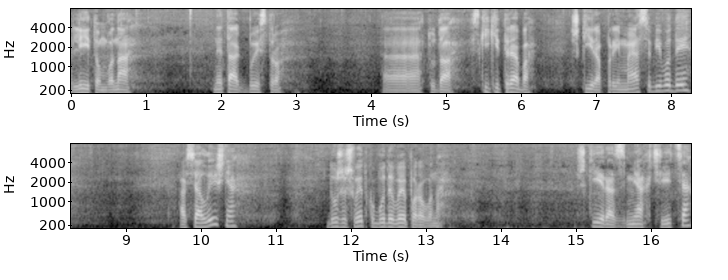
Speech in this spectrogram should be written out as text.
літом вона не так швидко е, туди, скільки треба, шкіра прийме собі води, а вся лишня дуже швидко буде випарована. Шкіра змягчиться.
